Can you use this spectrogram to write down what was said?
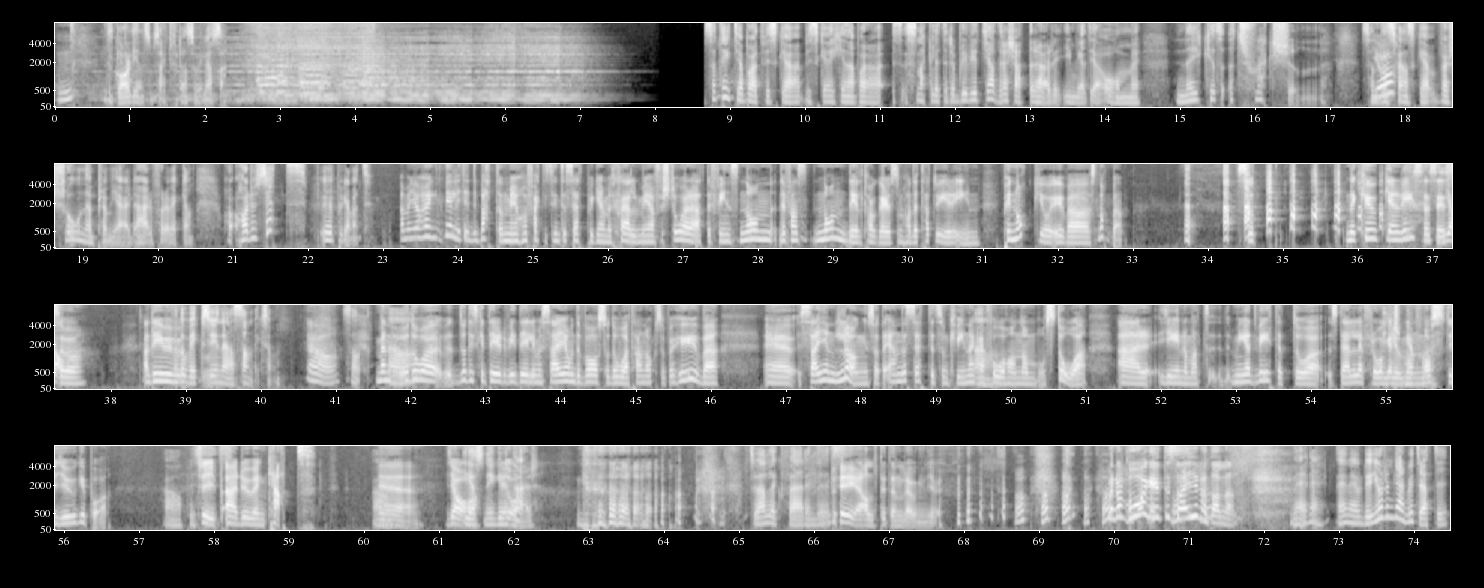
Mm. The Guardian som sagt, för den som vill läsa. Sen tänkte jag bara att vi ska, vi ska hinna bara snacka lite. Det blev ju ett jädra chatter här i media om Naked Attraction. Sen Ja. den svenska versionen premiärade här förra veckan. Har, har du sett eh, programmet? Ja, men jag har hängt med lite i debatten, men jag har faktiskt inte sett programmet själv. Men jag förstår att det finns någon, det fanns någon deltagare som hade tatuerat in Pinocchio över snoppen. Så när kuken reser sig Ja. så... Ja, det är ju... Ja, då växer ju näsan liksom. Ja. Så, Men ja. och då, då diskuterade vi Daily Messiah om det var så då att han också behöver eh, säga en lögn så att det enda sättet som kvinnan kan Ja. få honom att stå är genom att medvetet då ställa frågor som han för. måste ljuga på. ja. Typ, är du en katt? Ja. Eh, ja. är jag snygg i den här? Fat in this? Det är alltid en lögn ju. Men de vågar ju inte säga något annat. Nej, nej, nej, nej, det gör de jävligt rätt i.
